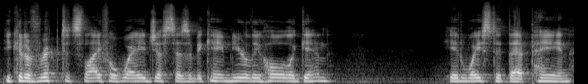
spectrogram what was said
He could have ripped its life away just as it became nearly whole again. He had wasted that pain.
